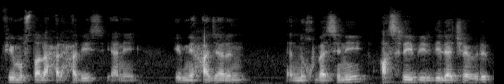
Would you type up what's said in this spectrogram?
fi mustalahul hadis yani İbn Hacer'in yani nuhbesini asri bir dile çevirip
